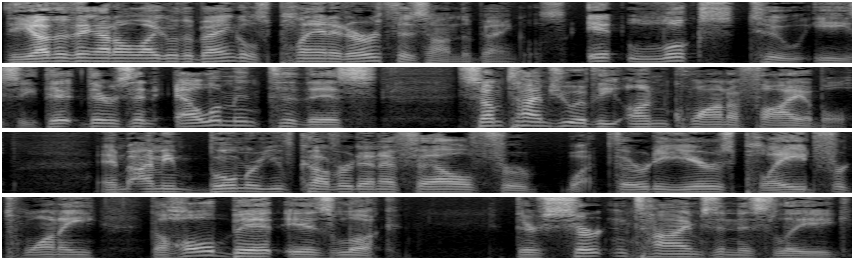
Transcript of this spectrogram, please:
The other thing I don't like with the Bengals, planet Earth is on the Bengals. It looks too easy. There, there's an element to this. Sometimes you have the unquantifiable. And I mean, Boomer, you've covered NFL for what, 30 years, played for 20. The whole bit is look, there's certain times in this league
